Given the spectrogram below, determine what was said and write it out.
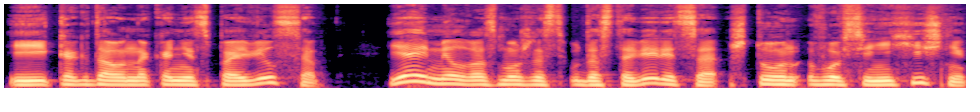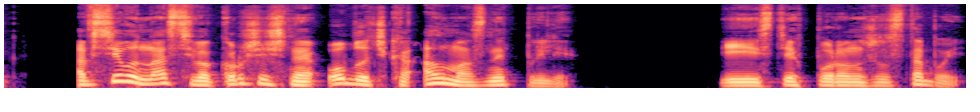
И когда он наконец появился, я имел возможность удостовериться, что он вовсе не хищник, а всего-навсего крошечное облачко алмазной пыли. И с тех пор он жил с тобой.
